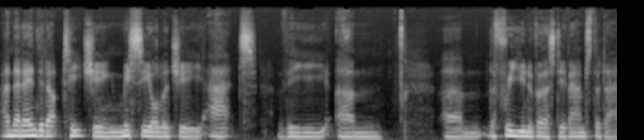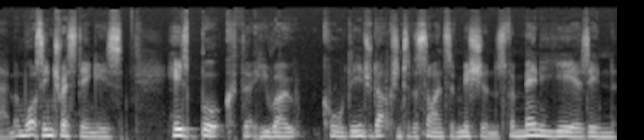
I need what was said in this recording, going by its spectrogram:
and then ended up teaching missiology at the um, um, the Free University of Amsterdam. And what's interesting is his book that he wrote called The Introduction to the Science of Missions for many years in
